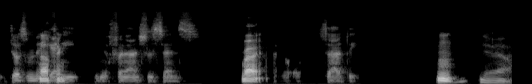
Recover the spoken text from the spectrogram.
it doesn't make Nothing. any you know, financial sense, right? All, sadly, mm. yeah.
